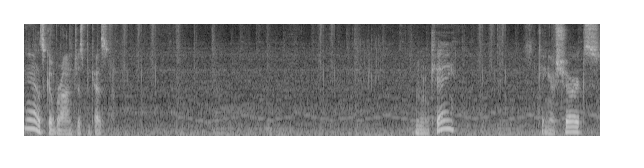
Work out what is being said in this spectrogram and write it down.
Yeah, let's go Brawn, just because. Okay. Gang of Sharks.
